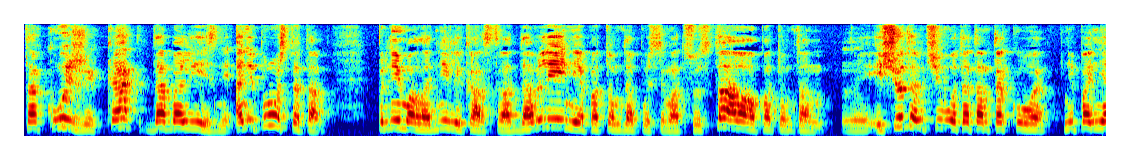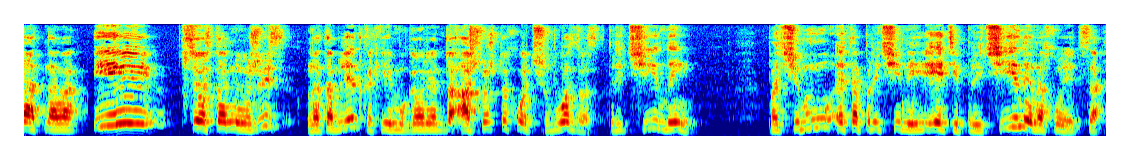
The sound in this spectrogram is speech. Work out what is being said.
такой же, как до болезни, а не просто там принимал одни лекарства от давления, потом, допустим, от сустава, а потом там э, еще там чего-то там такое непонятного. И всю остальную жизнь на таблетках ему говорят, да, а что ж ты хочешь, возраст, причины. Почему это причины? И эти причины находятся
